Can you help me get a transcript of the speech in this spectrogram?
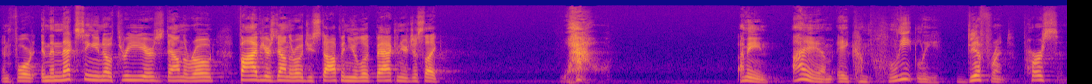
and forward. And the next thing you know, three years down the road, five years down the road, you stop and you look back and you're just like, wow. I mean, I am a completely different person.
